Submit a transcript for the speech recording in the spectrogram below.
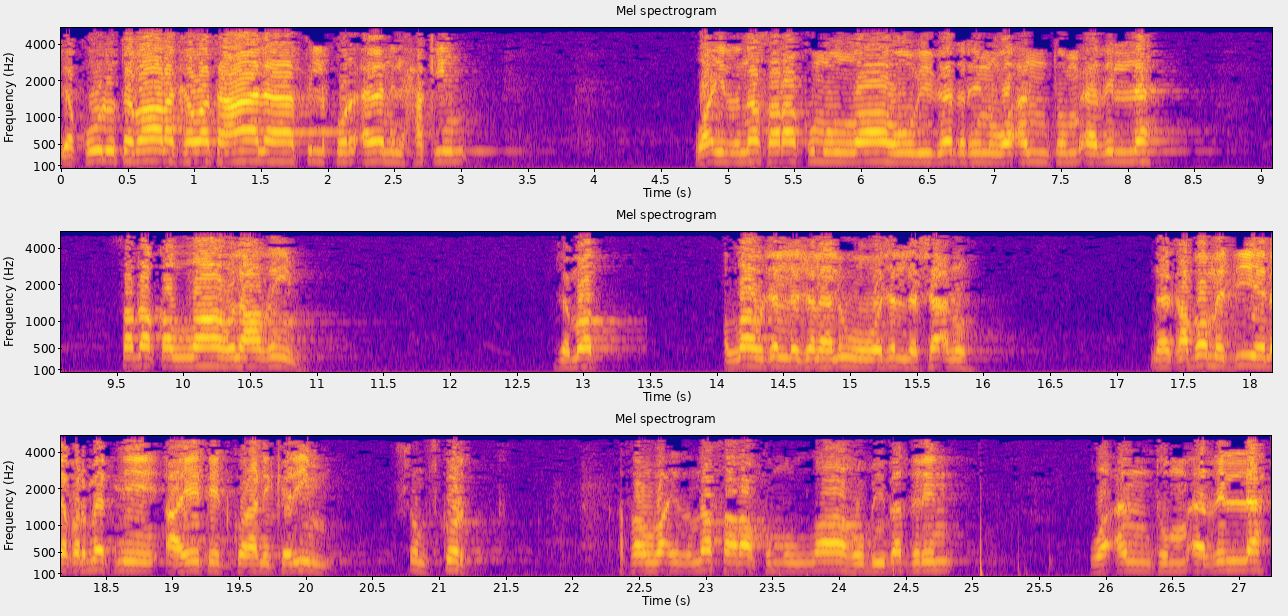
يقول تبارك وتعالى في القرآن الحكيم وإذ نصركم الله ببدر وأنتم أذلة صدق الله العظيم جمعت الله جل جلاله وجل شأنه نقابو مدية نبرمتني آيات القرآن الكريم شم أفن وإذ نصركم الله ببدر وأنتم أذلة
